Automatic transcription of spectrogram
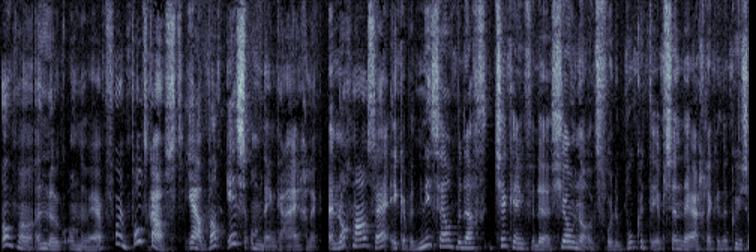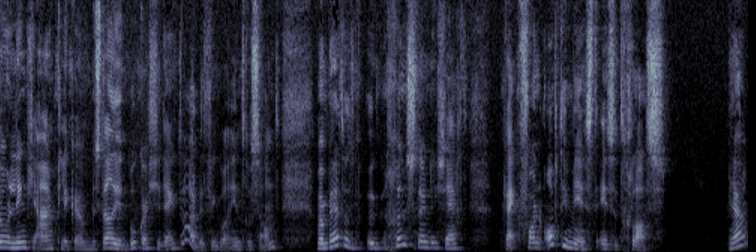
ook wel een leuk onderwerp voor een podcast. Ja, wat is omdenken eigenlijk? En nogmaals, hè, ik heb het niet zelf bedacht. Check even de show notes voor de boekentips en dergelijke. Dan kun je zo een linkje aanklikken. Bestel je het boek als je denkt, oh, dit vind ik wel interessant. Maar Bertolt Gunster die zegt, kijk, voor een optimist is het glas. Ja,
